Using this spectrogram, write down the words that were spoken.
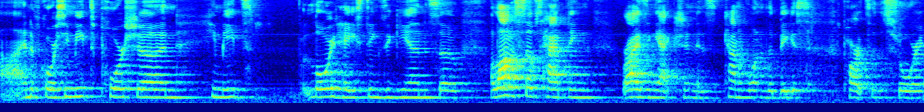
uh, and of course he meets Portia and he meets Lloyd Hastings again. So a lot of stuff's happening. Rising action is kind of one of the biggest parts of the story,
